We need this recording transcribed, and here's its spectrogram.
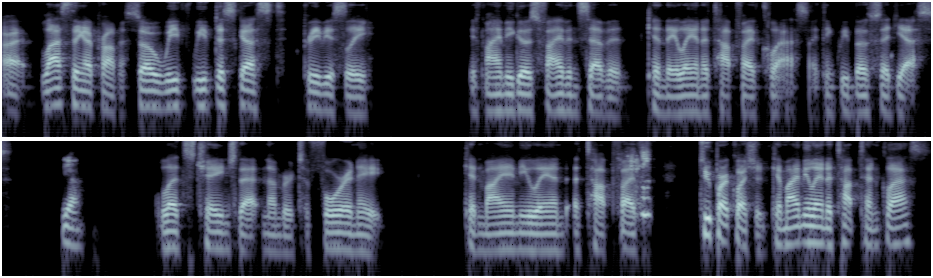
all right last thing i promise so we've we've discussed previously if miami goes five and seven can they land a top five class i think we both said yes yeah let's change that number to four and eight. Can Miami land a top five? Two part question. Can Miami land a top 10 class?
